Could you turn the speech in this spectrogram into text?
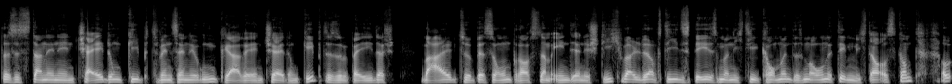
dass es dann eine Entscheidung gibt, wenn es eine unklare Entscheidung gibt. Also bei jeder Wahl zur Person brauchst du am Ende eine Stichwahl. Auf die Idee ist man nicht gekommen, dass man ohne dem nicht auskommt. Aber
